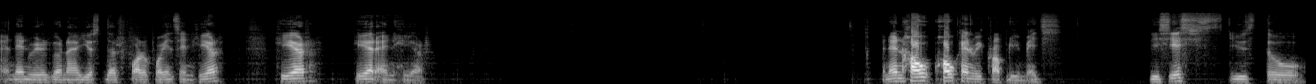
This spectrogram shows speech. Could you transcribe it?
and then we're gonna use the four points in here here here and here. And then how how can we crop the image? This is used to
